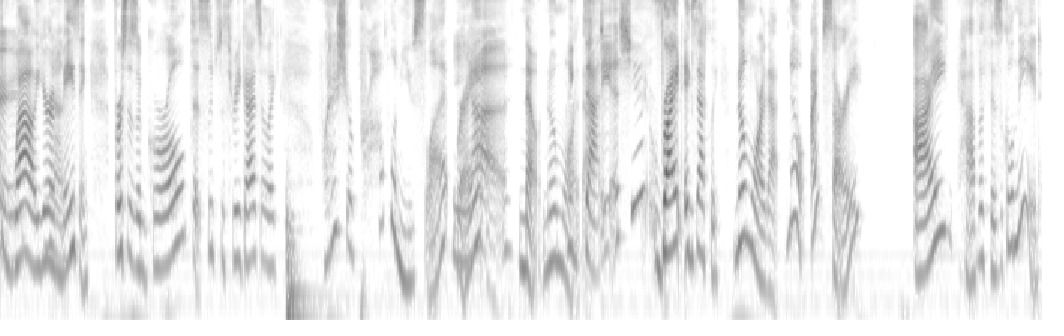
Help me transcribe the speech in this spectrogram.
standard? Wow, you're Yeah. amazing. Versus a girl that sleeps with three guys. They're like, what is your problem, you slut? Right? Yeah. No, no more Like of that. daddy issues. Right, exactly. No more of that. No, I'm sorry. I have a physical need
